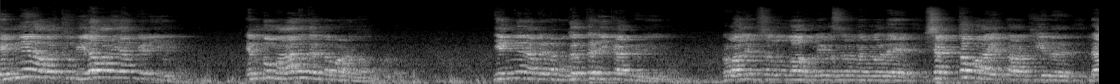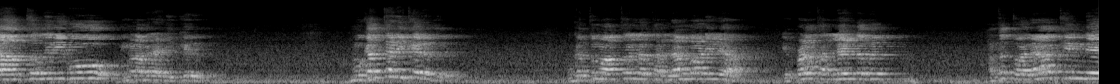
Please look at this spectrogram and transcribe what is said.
എങ്ങനെ അവർക്ക് വില പറയാൻ കഴിയും? എന്തു മാനദണ്ഡമാണ് നമുക്കുള്ളത്? എങ്ങനെ അവരുടെ മുഖത്തടിക്കാൻ കഴിയും? വസല്ലം ശക്തമായ താക്കിയത് നിങ്ങൾ അവരെ അടിക്കരുത്. മുഖത്തടിക്കരുത്. മുഖത്ത് മാത്രമല്ല തല്ലാൻ പാടില്ല. എപ്പോഴാ തല്ലേണ്ടത്? അത് ത്വലാഖിന്റെ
